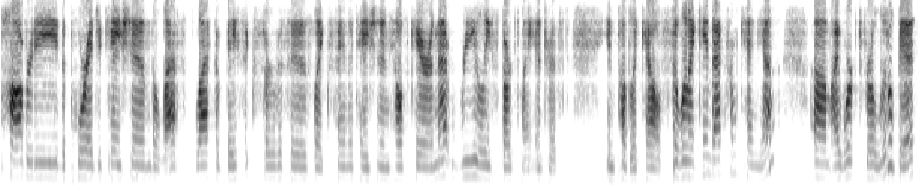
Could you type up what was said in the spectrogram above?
poverty, the poor education, the lack, lack of basic services like sanitation and healthcare, and that really sparked my interest in public health. So when I came back from Kenya, um, I worked for a little bit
